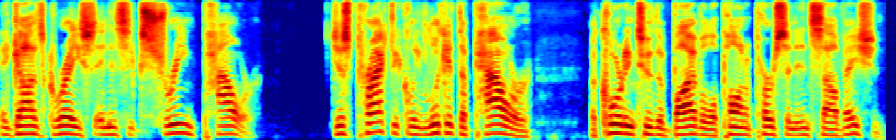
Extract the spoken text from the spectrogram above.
at God's grace and its extreme power. Just practically look at the power according to the Bible upon a person in salvation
